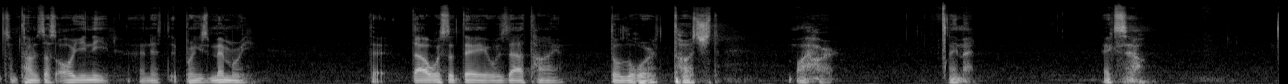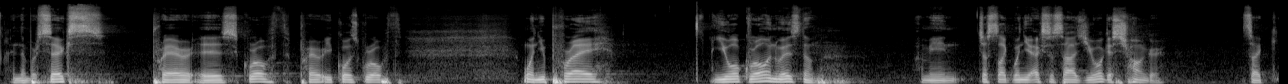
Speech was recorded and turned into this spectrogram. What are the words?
Sometimes that's all you need, and it, it brings memory. That that was the day, it was that time. The Lord touched my heart. Amen. Exhale. And number six, prayer is growth. Prayer equals growth. When you pray, you will grow in wisdom. I mean, just like when you exercise, you will get stronger. It's like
